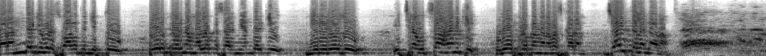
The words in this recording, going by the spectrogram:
వారందరికీ కూడా స్వాగతం చెప్తూ పేరు పేరున మళ్ళొకసారి మీ అందరికీ మీరు ఈరోజు ఇచ్చిన ఉత్సాహానికి హృదయపూర్వకంగా నమస్కారం. జై తెలంగాణ మేము కూడా ఉన్నాం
